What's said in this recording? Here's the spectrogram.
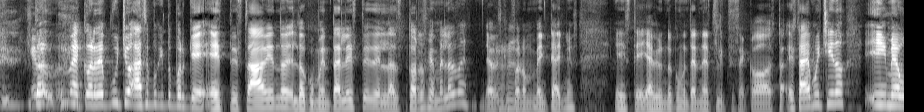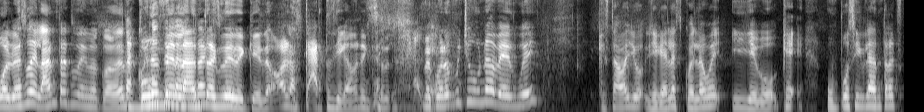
Me acordé mucho hace poquito porque este, estaba viendo el documental este de las Torres Gemelas, güey. Ya ves que fueron 20 años. Este, y había un documental en Netflix que sacó. esta- Estaba muy chido. Y me volvió eso del Antrax, güey. Me acordé ¿Te del boom del del Antrax, güey. De que no, las cartas llegaban en cartas. me acuerdo mucho una vez, güey. Que estaba yo, llegué a la escuela, güey. Y llegó que un posible Antrax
